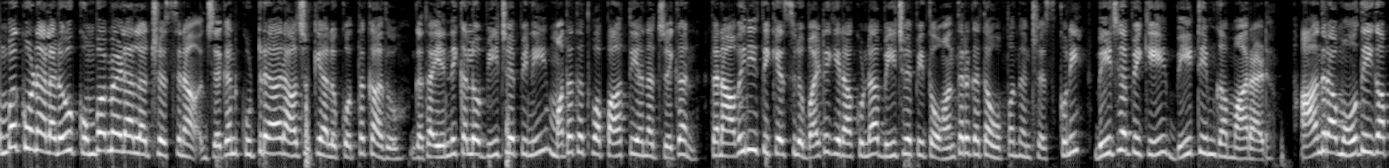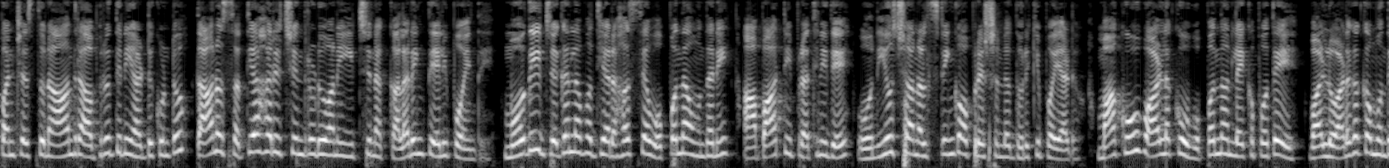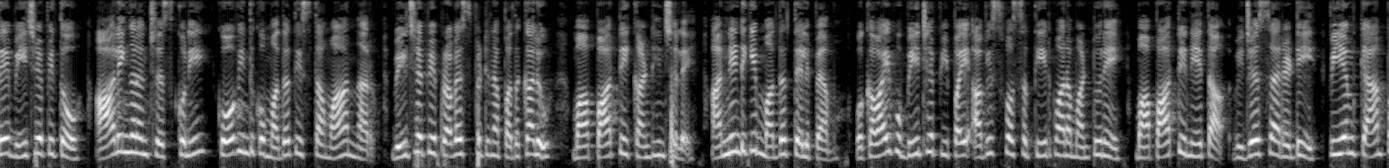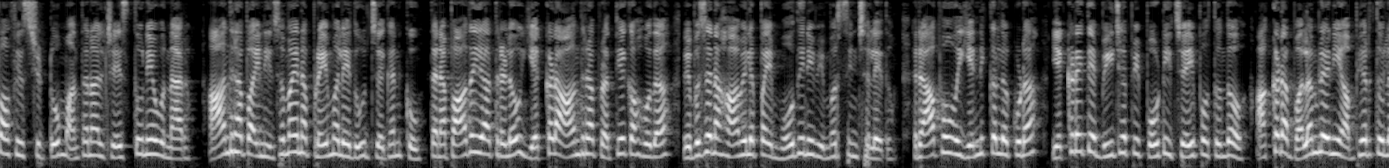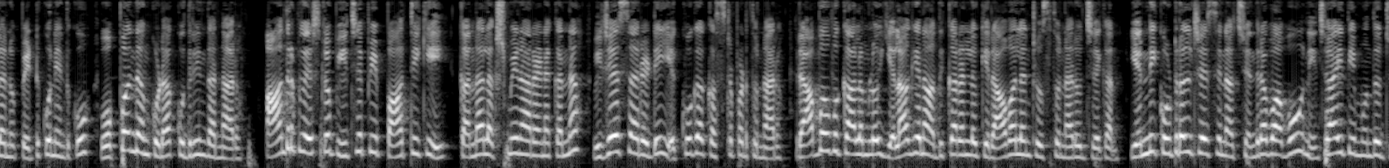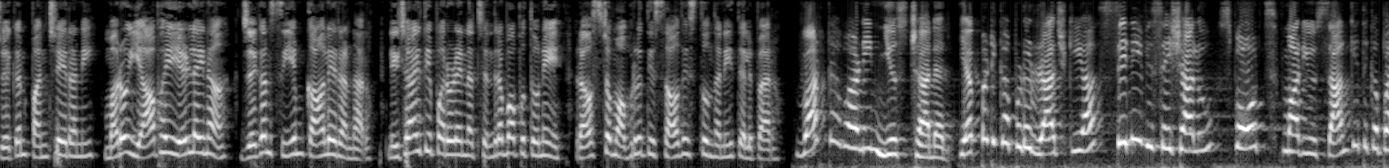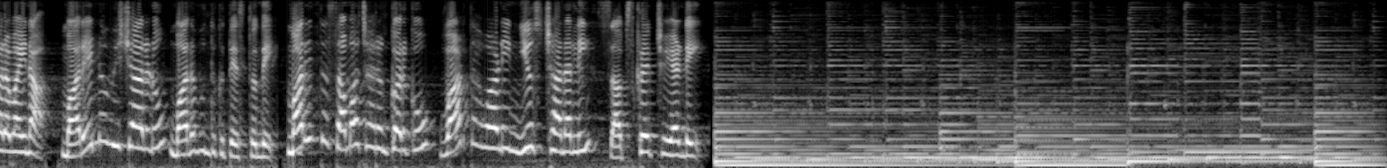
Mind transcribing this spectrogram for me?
కుంభకోణాలను కుంభమేళాల్లో చేసిన జగన్ కుట్ర రాజకీయాలు కొత్త కాదు. గత ఎన్నికల్లో బీజేపీని మతతత్వ పార్టీ అన్న జగన్ తన అవినీతి కేసులు బయటకి రాకుండా బీజేపీతో అంతర్గత ఒప్పందం చేసుకుని బీజేపీకి బీ టీమ్గా మారాడు. ఆంధ్ర మోదీగా పనిచేస్తున్న ఆంధ్ర అభివృద్ధిని అడ్డుకుంటూ తాను సత్యహరిచంద్రుడు అని ఇచ్చిన కలరింగ్ తేలిపోయింది. మోదీ జగన్ల మధ్య రహస్య ఒప్పందం ఉందని ఆ పార్టీ ప్రతినిధే ఓ న్యూస్ ఛానల్ స్టింగ్ ఆపరేషన్లో దొరికిపోయాడు. మాకు వాళ్ళకు ఒప్పందం లేకపోతే వాళ్ళు అడగక ముందే బీజేపీతో ఆలింగనం చేసుకుని కోవింద్కు మద్దతిస్తామా అన్నారు. బీజేపీ ప్రవేశపెట్టిన పథకాలు మా పార్టీ ఖండించలే. అన్నింటికీ మద్దతు తెలిపాము. ఒకవైపు బీజేపీపై అవిశ్వాస తీర్మానం అంటూనే మా పార్టీ నేత విజయసాయిరెడ్డి పీఎం క్యాంప్ ఆఫీస్ చుట్టూ మంతనాలు చేస్తూనే ఉన్నారు. ఆంధ్రపై నిజమైన ప్రేమ లేదు జగన్కు తన పాదయాత్రలో ఎక్కడ ఆంధ్ర ప్రత్యేక హోదా? విభజన హామీలపై మోదీని విమర్శించలేదు. రాబో ఎన్నికల్లో కూడా ఎక్కడైతే బీజేపీ పోటీ చేయబోతుందో అక్కడ బలం లేని అభ్యర్థులను పెట్టుకునేందుకు ఒప్పందం కూడా కుదిరిందన్నారు. ఆంధ్రప్రదేశ్లో బీజేపీ పార్టీకి కన్నా లక్ష్మీనారాయణ కన్నా విజయసాయిరెడ్డి ఎక్కువగా కష్టపడుతున్నారు. రాబో కాలంలో ఎలాగైనా అధికారంలోకి రావాలని చూస్తున్నారు జగన్. ఎన్ని కుట్రలు చేసిన చంద్రబాబు నిజాయితీ ముందు జగన్ పనిచేయరని మరో యాభై ఏళ్ళైనా జగన్ సీఎం కాలేదు నిజాయితీ పరుడైన చంద్రబాబుతోనే రాష్ట్రం అభివృద్ధి సాధిస్తుందని తెలిపారు. వార్తావాణి న్యూస్ ఛానల్ ఎప్పటికప్పుడు రాజకీయ సినీ విశేషాలు స్పోర్ట్స్ మరియు సాంకేతిక పరమైన మరెన్నో విషయాలను మన ముందుకు తెస్తుంది. మరింత సమాచారం కొరకు వార్తావాణి న్యూస్ ఛానల్ని సబ్స్క్రైబ్ చేయండి.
